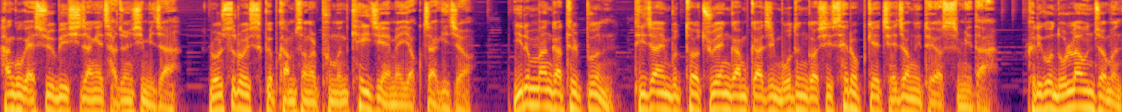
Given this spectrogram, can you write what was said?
한국 SUV 시장의 자존심이자 롤스로이스급 감성을 품은 KGM의 역작이죠. 이름만 같을 뿐 디자인부터 주행감까지 모든 것이 새롭게 제정이 되었습니다. 그리고 놀라운 점은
